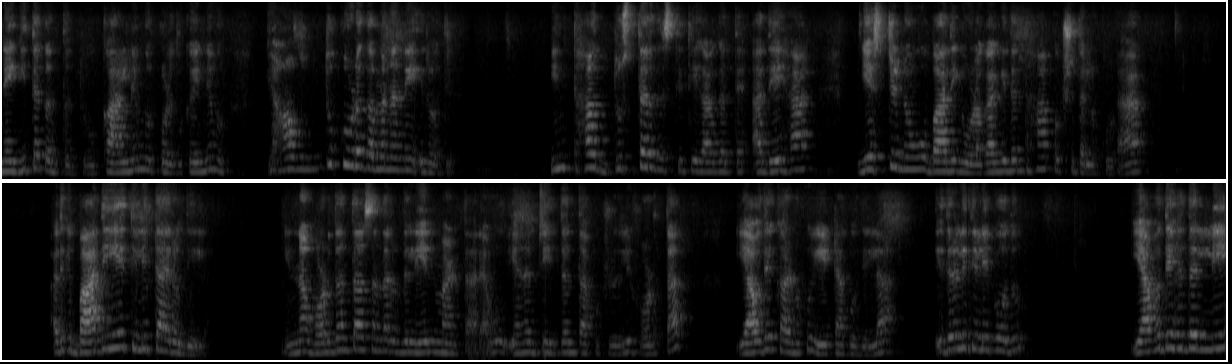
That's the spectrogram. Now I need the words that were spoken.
ನೆಗಿತಕ್ಕಂಥದ್ದು, ಕಾಲನೇ ಮುರ್ಕೊಳ್ಳೋದು, ಕೈನೇ ಮುರ್, ಯಾವುದು ಕೂಡ ಗಮನನೇ ಇರೋದಿಲ್ಲ. ಇಂತಹ ದುಸ್ತರದ ಸ್ಥಿತಿಗಾಗತ್ತೆ ಆ ದೇಹ ಎಷ್ಟು ನೋವು ಬಾಧೆಗೆ ಒಳಗಾಗಿದ್ದಂತಹ ಪಕ್ಷದಲ್ಲೂ ಕೂಡ ಅದಕ್ಕೆ ಬಾಧೆಯೇ ತಿಳಿತಾ ಇರೋದಿಲ್ಲ. ಇನ್ನ ಹೊಡೆದಂತಹ ಸಂದರ್ಭದಲ್ಲಿ ಏನ್ ಮಾಡ್ತಾರೆ? ಅವು ಎನರ್ಜಿ ಇದ್ದಂತಹ ಪಕ್ಷದಲ್ಲಿ ಹೊಡ್ತಾ ಯಾವುದೇ ಕಾರಣಕ್ಕೂ ಏಟಾಗೋದಿಲ್ಲ. ಇದರಲ್ಲಿ ತಿಳಿಬೋದು ಯಾವ ದೇಹದಲ್ಲಿ,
